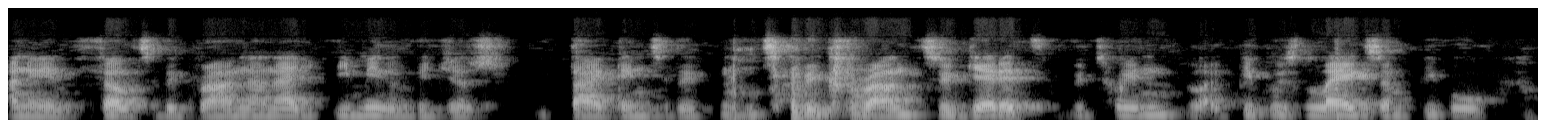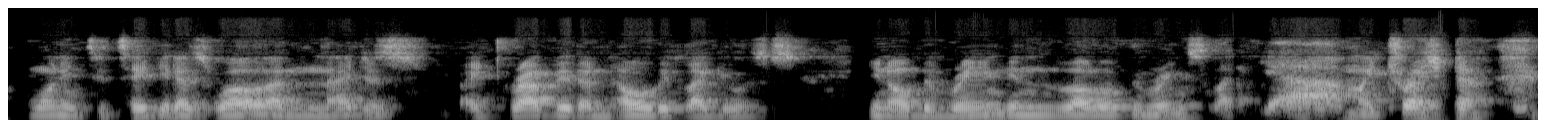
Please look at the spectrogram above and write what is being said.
and it fell to the ground. And I immediately just dived into the into the ground to get it between like people's legs and people wanting to take it as well. And I just I grabbed it and held it like it was you know the ring in Lord of the Rings. Like yeah, my treasure.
